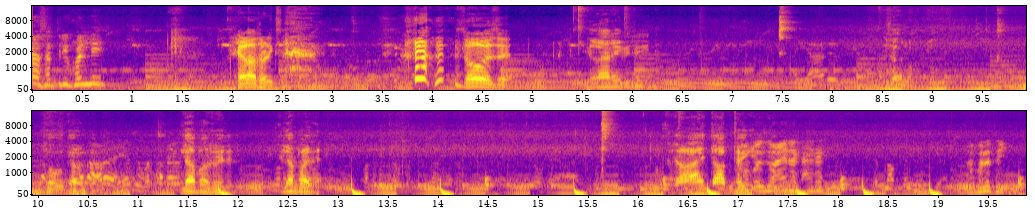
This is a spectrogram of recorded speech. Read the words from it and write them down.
ના છત્રી ખોલી ખેડા થોડીક છે. જોવે છે. ખેડા રહેવી જોઈએ ચલો. જો ઉતાર લાપા જોઈ લે લાપા લે આ તાપ થઈ ગયો બસ આય રાખ આય રાખ હા ભલે થઈ ગયું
